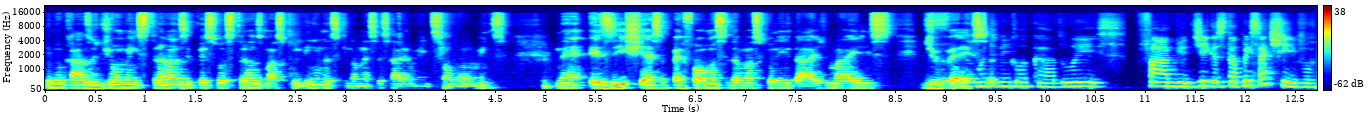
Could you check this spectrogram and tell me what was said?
E no caso de homens trans e pessoas trans masculinas, que não necessariamente são homens, né, existe essa performance da masculinidade mais diversa. Muito bem colocado, Luiz. Fábio, diga, você está pensativo.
